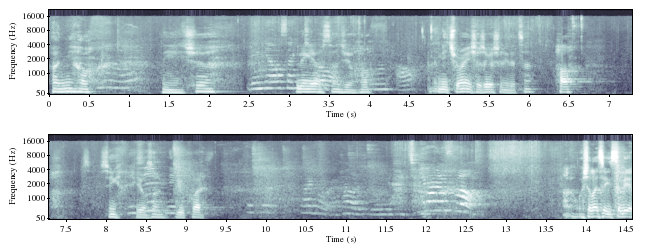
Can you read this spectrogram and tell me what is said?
啊，你好，你是零幺三九零幺三九好？嗯，好。你确认一下这个是你的餐？好，行，游山愉快。啊，我是来自以色列，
